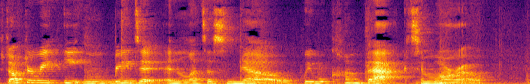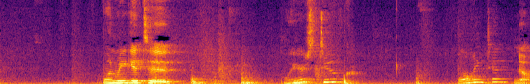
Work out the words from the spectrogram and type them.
if Dr. Re- Eaton reads it and lets us know, we will come back tomorrow. When we get to, where's Duke? Wilmington? No.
